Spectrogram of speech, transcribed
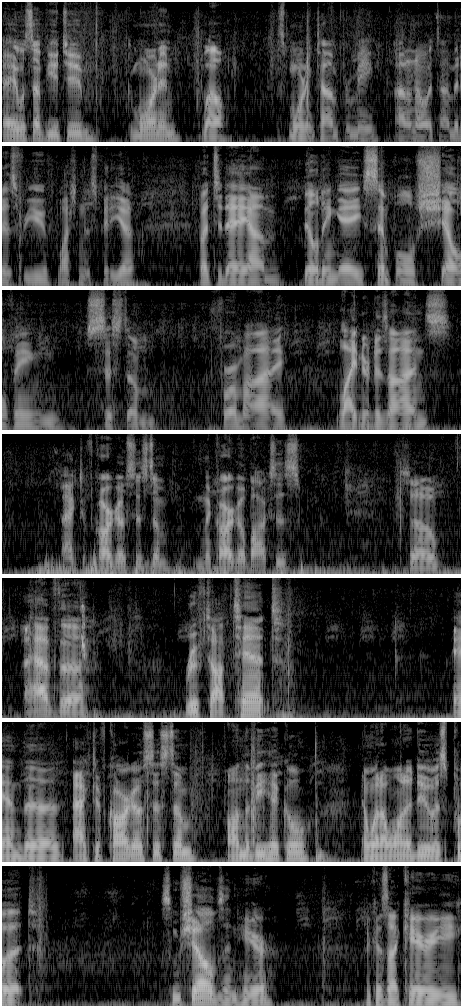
Hey, what's up YouTube? Good morning. Well, it's morning time for me. I don't know what time it is for you watching this video. But today I'm building a simple shelving system for my Leitner Designs active cargo system in the cargo boxes. So I have the rooftop tent and the active cargo system on the vehicle. And what I want to do is put some shelves in here because I carry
